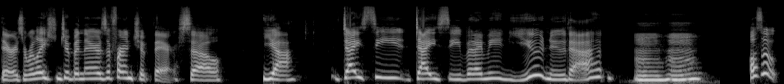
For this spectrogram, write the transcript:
there's a relationship and there's a friendship there. So, yeah, dicey, dicey. But I mean, you knew that. Mm-hmm. Also,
